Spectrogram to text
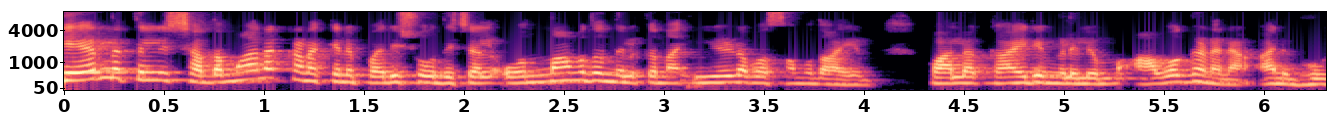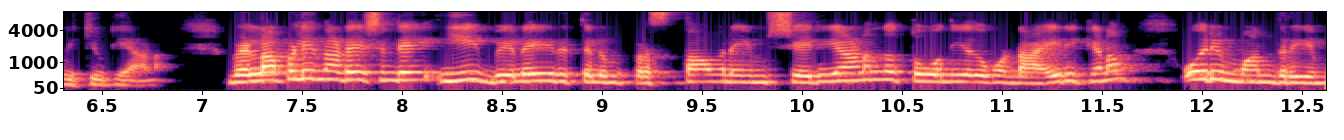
കേരളത്തിൽ ശതമാനക്കണക്കിന് പരിശോധിച്ചാൽ ഒന്നാമത് നിൽക്കുന്ന ഈഴവ സമുദായം പല കാര്യങ്ങളിലും അവഗണന അനുഭവിക്കുകയാണ്. വെള്ളാപ്പള്ളി നടേശന്റെ ഈ വിലയിരുത്തലും പ്രസ്താവനയും ശരിയാണെന്ന് തോന്നിയത് കൊണ്ടായിരിക്കണം ഒരു മന്ത്രിയും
